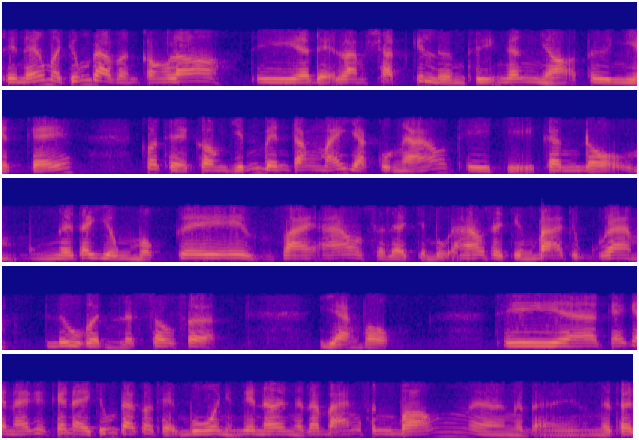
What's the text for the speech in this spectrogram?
Thì nếu mà chúng ta vẫn còn lo thì để làm sạch cái lượng thủy ngân nhỏ từ nhiệt kế có thể còn dính bên trong máy giặt quần áo thì chỉ cần độ người ta dùng một cái vài ounce là chừng một ounce là chừng ba chục gram lưu huỳnh là sulfur dạng bột. Thì à, cái cái này cái, cái này chúng ta có thể mua những cái nơi người ta bán phân bón à, người ta người ta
